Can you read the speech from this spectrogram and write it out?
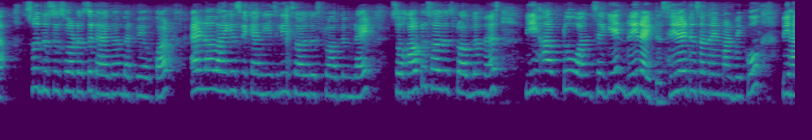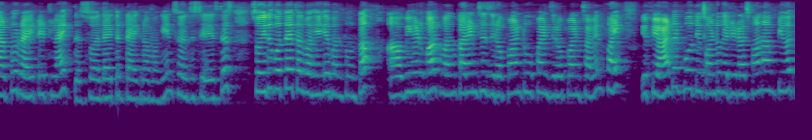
yeah so this is what is the diagram that we have got and now i guess we can easily solve this problem right so how to solve this problem is we have to once again rewrite this rewrite this ಅಂದ್ರೆ ಏನ್ ಮಾಡಬೇಕು we have to write it like this so i'll write the diagram again so i'll just erase this so ಇದು ಗೊತ್ತಾಯ್ತಲ್ವಾ ಹೇಗೆ ಬಂತು ಅಂತ uh, we had got one current is 0.25 and 0.75 if you add that both you're going to get it as 1 ampere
